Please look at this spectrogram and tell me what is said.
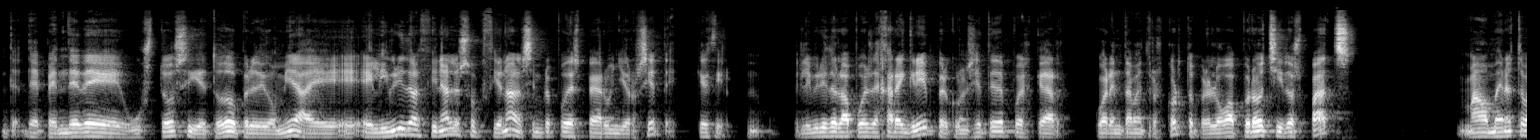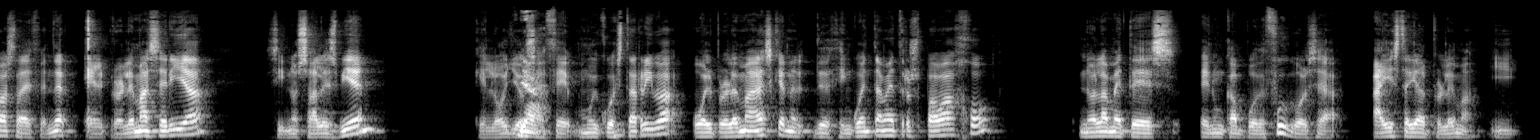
de- depende de gustos y de todo, pero digo, mira, eh, el híbrido al final es opcional, siempre puedes pegar un hierro 7. Quiero decir, el híbrido la puedes dejar en grip, pero con el 7 te puedes quedar 40 metros corto, pero luego approach y dos pads, más o menos te vas a defender. El problema sería si no sales bien, que el hoyo se hace muy cuesta arriba, o el problema es que de 50 metros para abajo no la metes en un campo de fútbol, o sea, ahí estaría el problema. Y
